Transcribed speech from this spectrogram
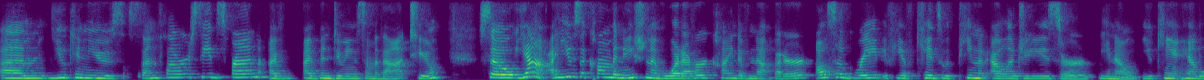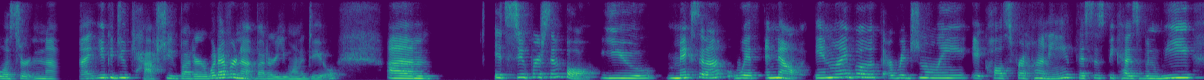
Um, you can use sunflower seed spread. I've I've been doing some of that too. So yeah, I use a combination of whatever kind of nut butter. Also great if you have kids with peanut allergies or you know you can't handle a certain nut. You could do cashew butter, whatever nut butter you want to do. Um, it's super simple. You mix it up with, and now in my book, originally it calls for honey. This is because when we,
